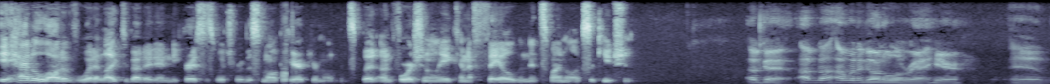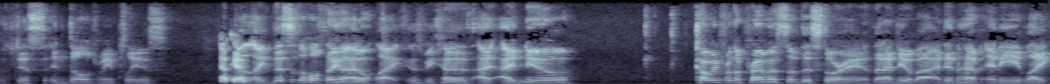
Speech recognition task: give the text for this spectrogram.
it had a lot of what I liked about Identity Crisis, which were the small character moments. But unfortunately, it kind of failed in its final execution. Okay, I'm not. I'm gonna go on a little rant here, and just indulge me, please. Okay. But, like this is the whole thing that I don't like is because I I knew coming from the premise of this story that I knew about, I didn't have any like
